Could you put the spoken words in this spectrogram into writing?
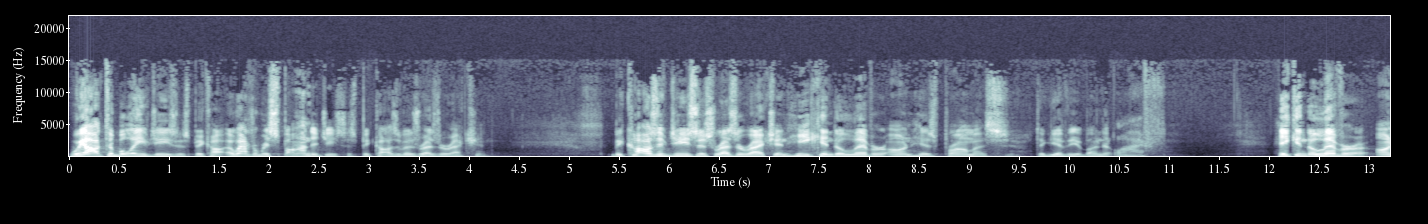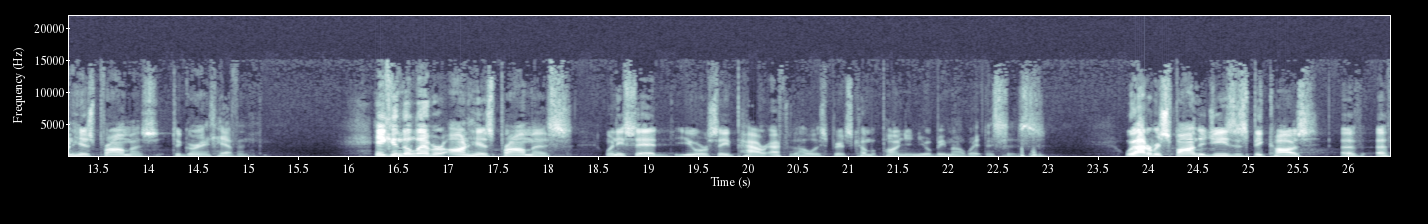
We ought to believe Jesus because we have to respond to Jesus because of his resurrection. Because of Jesus' resurrection, he can deliver on his promise to give the abundant life. He can deliver on his promise to grant heaven. He can deliver on his promise when he said, You will receive power after the Holy Spirit's come upon you, and you'll be my witnesses. We ought to respond to Jesus because of, of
